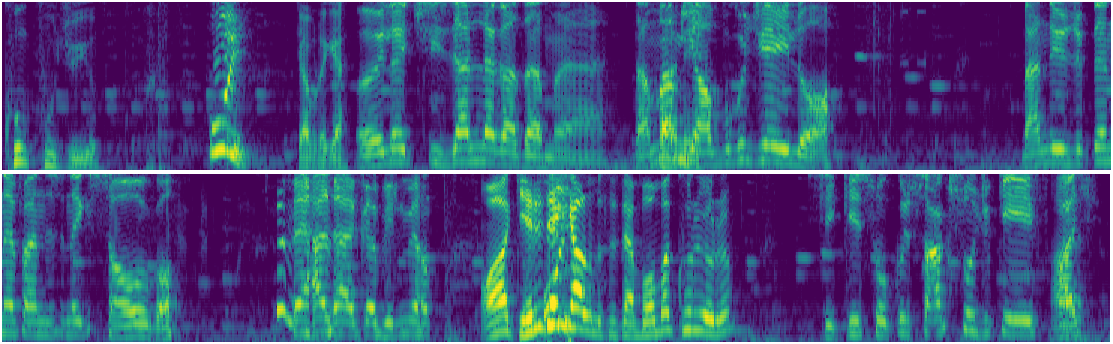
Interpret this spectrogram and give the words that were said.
Kung Fu'cuyum. Uy! Gel buraya gel. Öyle çizerler adamı. Tamam Bani. yavru Ceylo. Ben de Yüzüklerin Efendisi'ndeki Sauron. ne alaka bilmiyorum. Aa geri zekalı mısın sen? Bomba kuruyorum. 8 9 saksocu keyif. Hayır. Ay.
